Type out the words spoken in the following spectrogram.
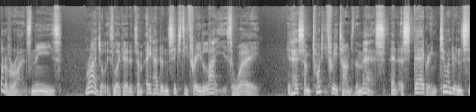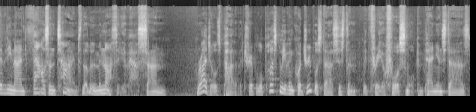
one of Orion's knees. Rigel is located some 863 light years away. It has some 23 times the mass and a staggering 279,000 times the luminosity of our Sun. Rigel is part of a triple or possibly even quadruple star system with three or four small companion stars.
